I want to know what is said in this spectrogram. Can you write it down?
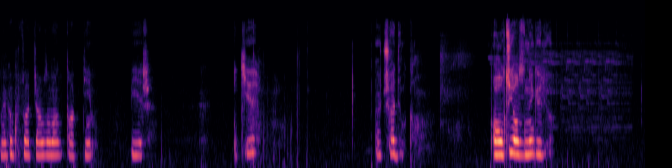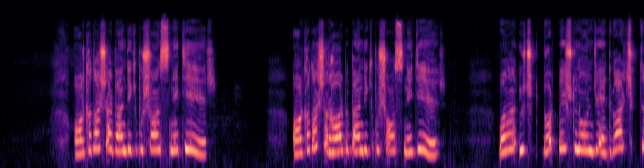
mega kutu açacağım zaman taktiğim. Bir. iki, Üç hadi bakalım. Altı yazdı ne geliyor? Arkadaşlar bendeki bu şans nedir? Arkadaşlar harbi bendeki bu şans nedir? Bana 3 4 5 gün önce Edgar çıktı.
